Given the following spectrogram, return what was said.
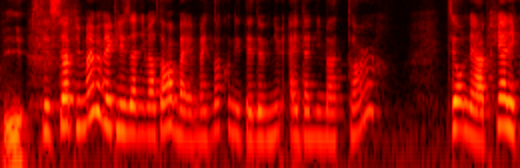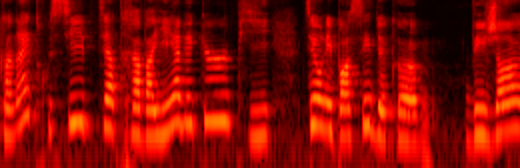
puis C'est ça. Puis même avec les animateurs, ben maintenant qu'on était devenus aide animateurs, tu sais, on a appris à les connaître aussi, tu sais, à travailler avec eux, puis tu sais, on est passé de comme des gens,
